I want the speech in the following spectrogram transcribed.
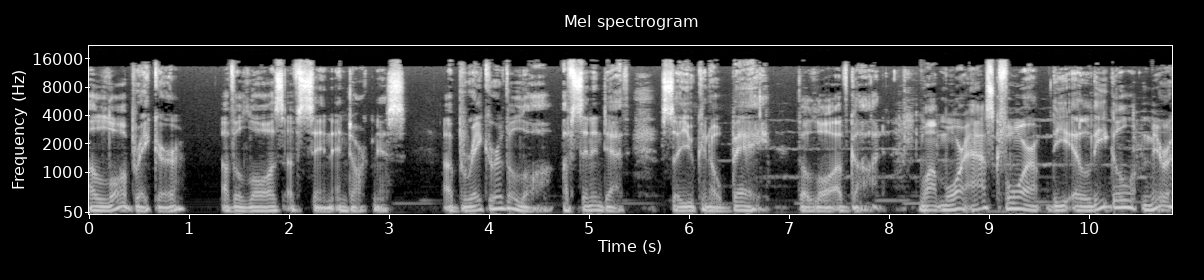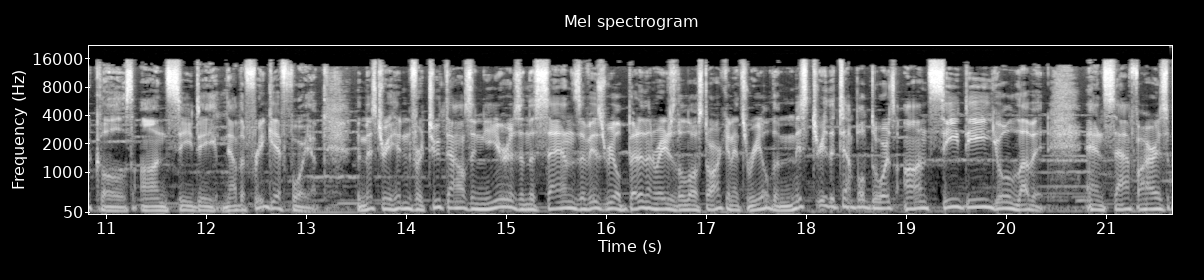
a lawbreaker of the laws of sin and darkness a breaker of the law of sin and death, so you can obey the law of God. Want more? Ask for the illegal miracles on CD. Now, the free gift for you the mystery hidden for 2,000 years in the sands of Israel, better than Raiders of the Lost Ark, and it's real. The mystery of the temple doors on CD. You'll love it. And Sapphires,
